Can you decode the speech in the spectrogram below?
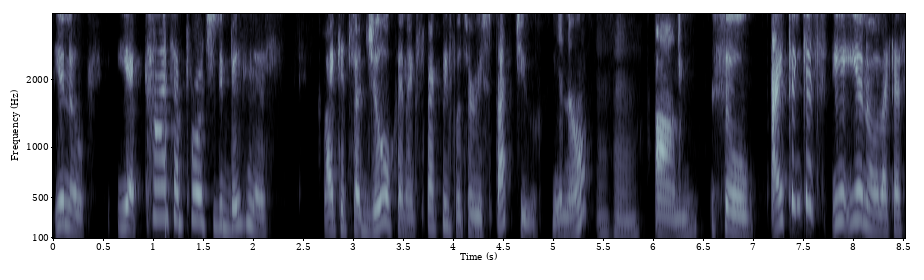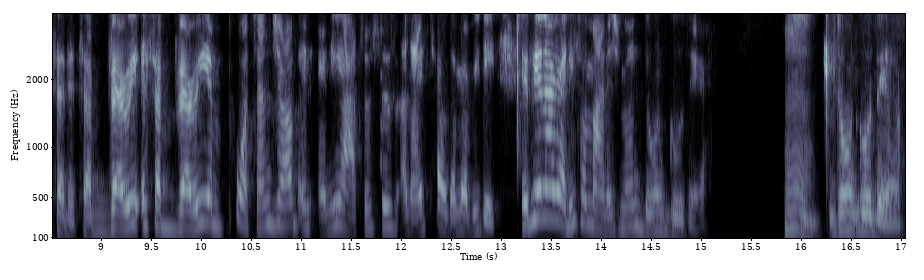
you know, you can't approach the business like it's a joke and expect people to respect you you know mm-hmm. um so i think it's you know like i said it's a very it's a very important job in any artist and i tell them every day if you're not ready for management don't go there Hmm. Don't go there.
